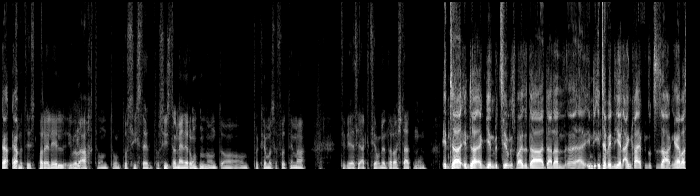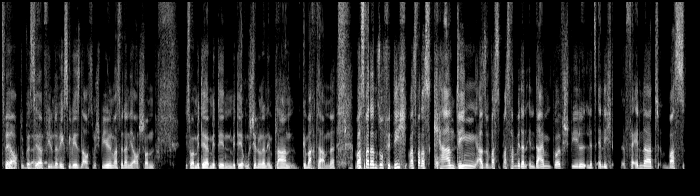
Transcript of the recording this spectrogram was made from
ja, ja. dass man das parallel mhm. überwacht mhm. und, und du, siehst, du siehst dann meine Runden und, und da können wir sofort immer diverse Aktionen daraus starten. Inter, interagieren beziehungsweise da, da dann äh, intervenieren, eingreifen sozusagen. Ja, was wir ja, auch, du bist ja, ja viel unterwegs gewesen auch zum Spielen, was wir dann ja auch schon ich sag mal, mit der, mit den, mit der Umstellung dann im Plan gemacht haben. Ne? Was war dann so für dich, was war das Kernding? Also was, was haben wir dann in deinem Golfspiel letztendlich verändert, was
